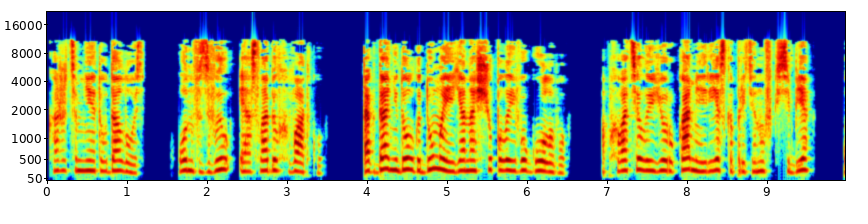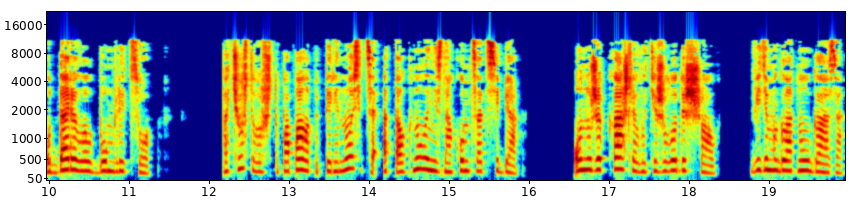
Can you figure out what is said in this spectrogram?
Кажется, мне это удалось. Он взвыл и ослабил хватку. Тогда, недолго думая, я нащупала его голову, обхватила ее руками и, резко притянув к себе, ударила лбом в лицо. Почувствовав, что попала по переносице, оттолкнула незнакомца от себя. Он уже кашлял и тяжело дышал. Видимо, глотнул газа.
